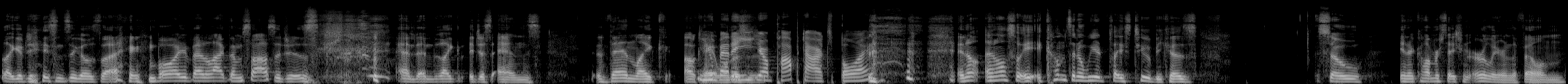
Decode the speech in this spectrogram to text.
Like if jason segel's like boy you better like them sausages. And then like it just ends. Then like okay, you better this eat is- your Pop Tarts, boy. And and also it, it comes in a weird place too because so in a conversation earlier in the film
